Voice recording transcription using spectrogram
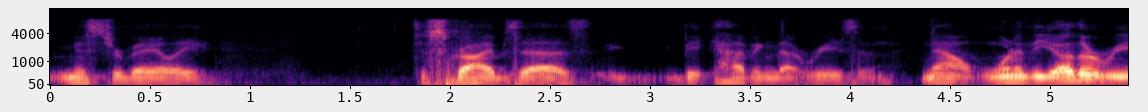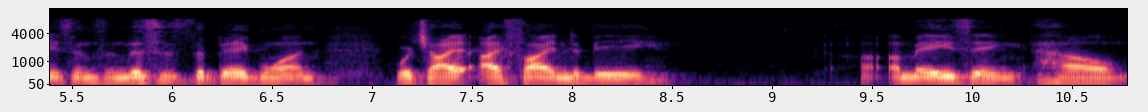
Mr. Bailey describes as having that reason. Now, one of the other reasons, and this is the big one, which I, I find to be amazing how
